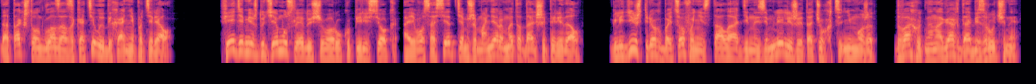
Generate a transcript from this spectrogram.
Да так, что он глаза закатил и дыхание потерял. Федя между тем у следующего руку пересек, а его сосед тем же манером это дальше передал. Глядишь, трех бойцов и не стало, один на земле лежит, а чухаться не может. Два хоть на ногах, да обезручены.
